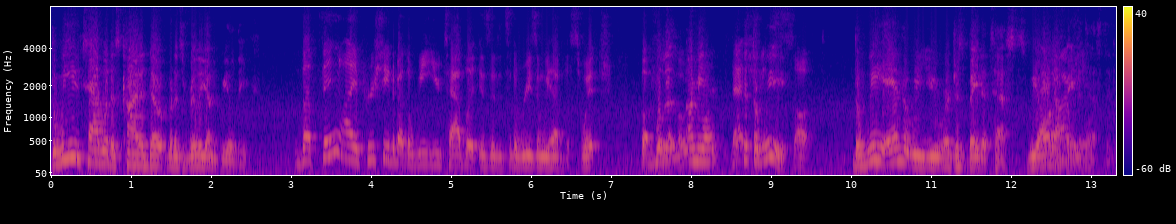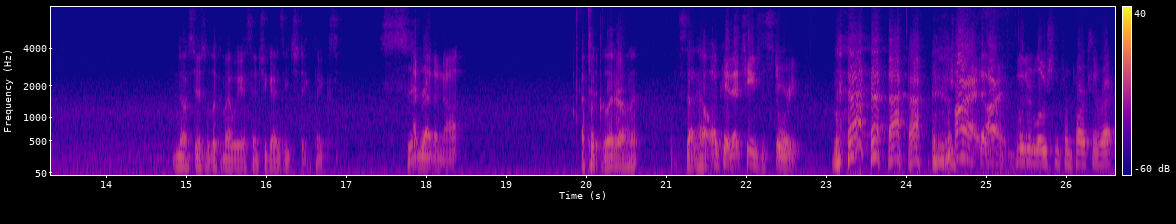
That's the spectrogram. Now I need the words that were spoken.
The Wii U tablet is kind of dope, but it's really unwieldy. The thing I appreciate about the Wii U tablet is that it's the reason we have the Switch. But for Well, the, the- most I mean, part, look at the Wii. sucked. The Wii and the Wii U were just beta tests. We all Yeah, got I beta was- tested. No, seriously, look at my Wii. I sent you guys each dick pics. Sick. I'd rather not. I put glitter on it. Does that help? Okay, that changed the story. all right, all right. Glitter lotion from Parks and Rec.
